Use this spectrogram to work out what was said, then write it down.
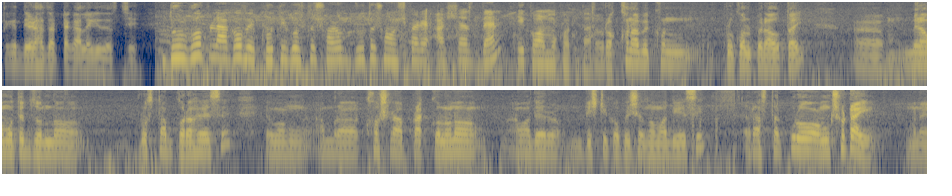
থেকে দেড় হাজার টাকা লেগে যাচ্ছে। দুর্ভোগ লাঘবে ক্ষতিগ্রস্ত সড়ক দ্রুত সংস্কারে আশ্বাস দেন এই কর্মকর্তা। রক্ষণাবেক্ষণ প্রকল্পের আওতায় মেরামতের জন্য প্রস্তাব করা হয়েছে এবং আমরা খসড়া প্রাক্কলনও আমাদের ডিস্ট্রিক্ট অফিসে জমা দিয়েছি। রাস্তার পুরো অংশটাই মানে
